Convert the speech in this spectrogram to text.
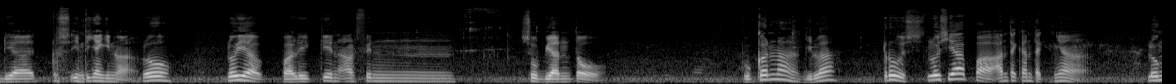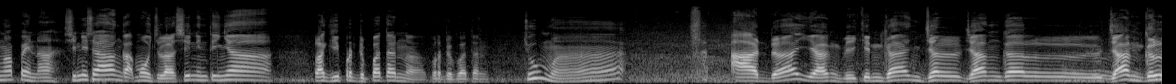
Dia terus intinya gini lah lo lo ya balikin Alvin Subianto. Bukan lah gila. Terus lo siapa? Antek-anteknya. Lo ngapain? Ah sini saya nggak mau jelasin intinya lagi perdebatan lah perdebatan. Cuma ada yang bikin ganjal janggal janggal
